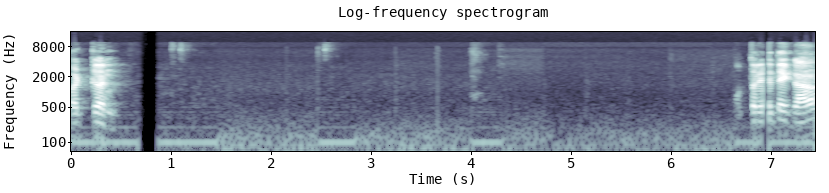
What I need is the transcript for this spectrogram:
पटकन. उत्तर येते का?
